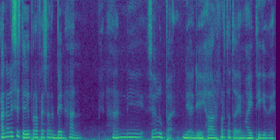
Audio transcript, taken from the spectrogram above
analisis dari Profesor Ben Han Ben Han nih saya lupa dia di Harvard atau MIT gitu ya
